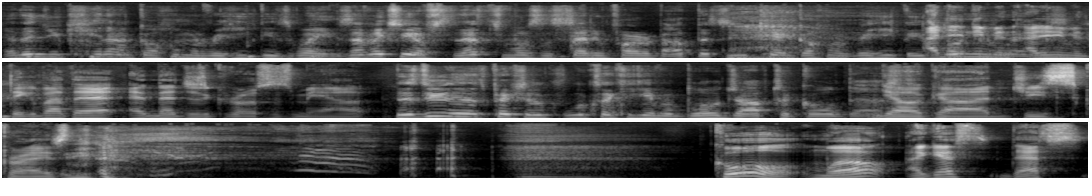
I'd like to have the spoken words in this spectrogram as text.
and then you cannot go home and reheat these wings. That makes me upset. That's the most upsetting part about this. You can't go home and reheat these. I didn't even I didn't even think about that and that just grosses me out. This dude in this picture looks, looks like he gave a blowjob to gold dust. Oh god, Jesus Christ. cool. Well, I guess that's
